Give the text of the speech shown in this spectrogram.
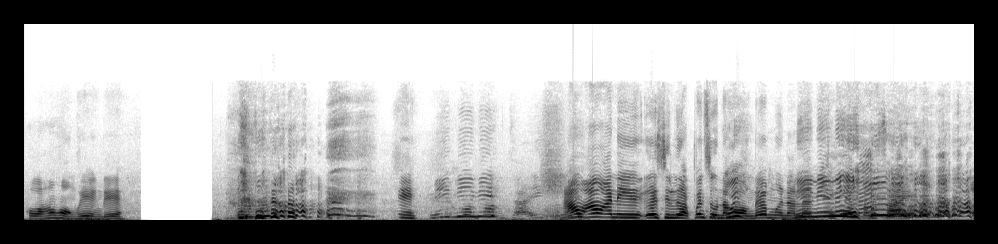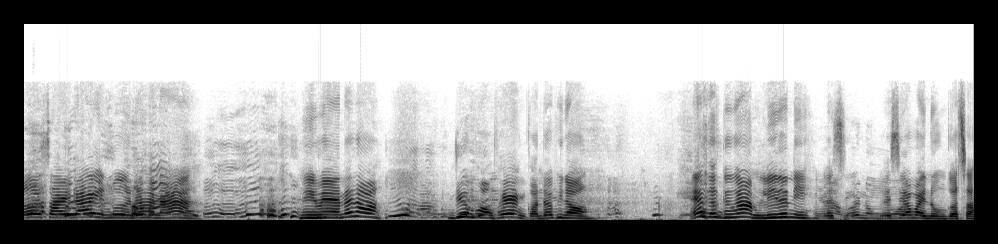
เพราะว่าห้องของเพลงเด้ นี่นี่นี่นี่เอาเอาอันนี้เออสิเลือกเป็นสุดหนาห้องเด้อมือนั้นแหละนี่ทุกนี่คนต้องใส่เออใส่ได้มือนะคะนะ นี่แม่แน่นอนยืมห้องเพลงก่อนเด้อพี่น้อง เอ๊ะก็งามอีหลีได้อนี่เออสิเออเสียไว้นุ่งก่อนซะ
